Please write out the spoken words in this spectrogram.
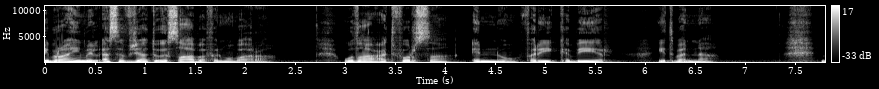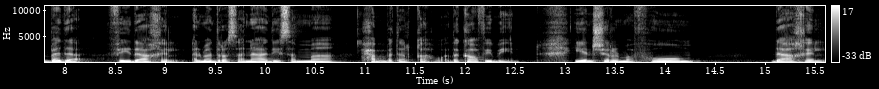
إبراهيم للأسف جاته إصابة في المباراة وضاعت فرصة إنه فريق كبير يتبناه. بدأ في داخل المدرسة نادي سماه حبة القهوة ذا كوفي بين ينشر المفهوم داخل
